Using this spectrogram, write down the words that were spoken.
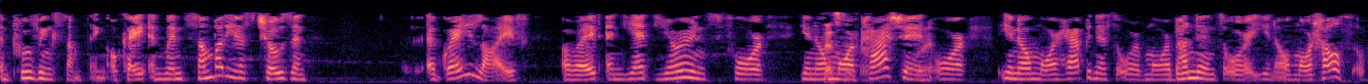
improving something. Okay, and when somebody has chosen a gray life, all right, and yet yearns for you know more passion Right. or you know more happiness or more abundance or you know more health. Or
